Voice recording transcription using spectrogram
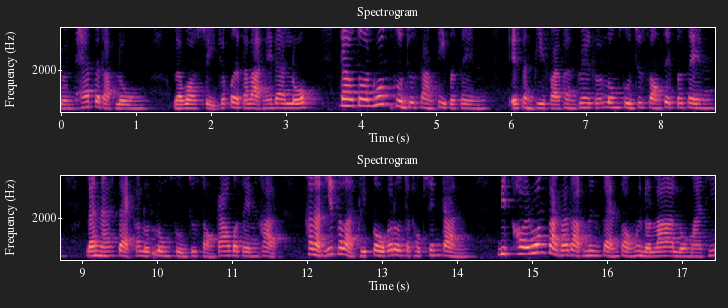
ยนแทบจะดับลง และ Wall Street ก็เปิดตลาดในแดนลบ ดาวโจนส์ร่วง 0.34% S&P 500 ลดลง 0.27%และ NASDAQ ก็ลดลง 0.29%ค่ะ ขณะที่ตลาดคริปโตก็โดนกระทบเช่นกัน บิตคอยร่วงจากระดับ 120,000 ดอลลาร์ ลงมาที่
